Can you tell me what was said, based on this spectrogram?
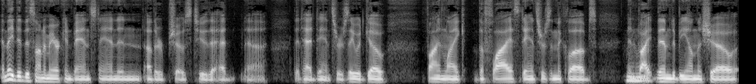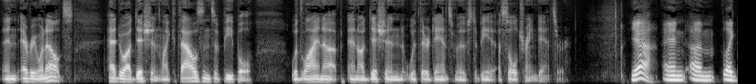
and they did this on American Bandstand and other shows too that had uh, that had dancers. They would go find like the flyest dancers in the clubs, invite them to be on the show, and everyone else had to audition. Like thousands of people would line up and audition with their dance moves to be a Soul Train dancer. Yeah, and um, like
